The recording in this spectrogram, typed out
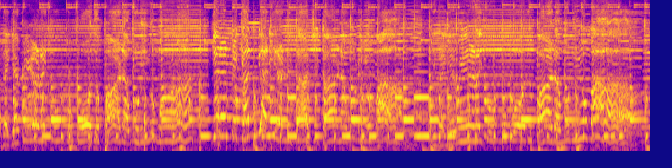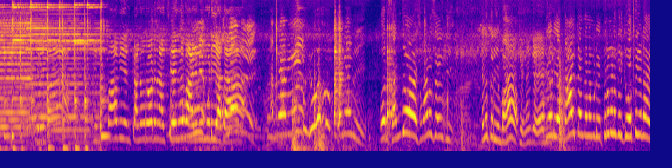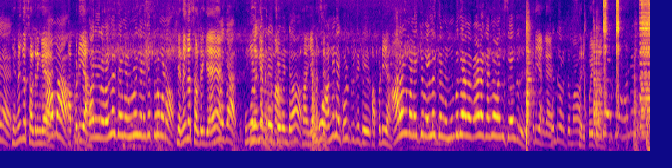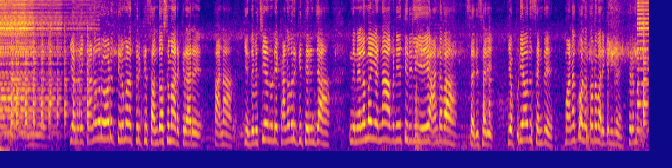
இதய வீணை தூக்கும் போது பாட முடியுமா? இரண்டு கண்கள் இரண்டு காட்சி காண முடியுமா? இதய வீணை தூக்கும் போது பாட முடியுமா? இந்த பாவி என் கணவரோடு நான் சேர்ந்து வாழவே முடியாதா? ஒரு சந்தோஷமான செய்தி. என்ன தெரியுமா? என்னங்க? என்னுடைய தாய் தந்தை நம்முடைய திருமணத்திற்கு ஒத்துக்கினாங்க என்னங்க சொல்றீங்க? ஆமா. அப்படியா? வருகிற வெள்ளிக்கிழமை உனக்கு எனக்கு திருமணம். என்னங்க சொல்றீங்க? உங்களுக்கு என்ன? தெரிவிக்க வேண்டும்? உன் அண்ணனை கொடுத்துக்கிட்டு அப்படியா? அரண்மனைக்கு வெள்ளிக்கிழமை முன்பதாக வேலைக்கிழமை வந்து சேர்ந்துரு. அப்படியாங்க. சரி போயிட்டு என்னுடைய கணவரோடு திருமணத்திற்கு சந்தோஷமா இருக்கிறாரு. ஆனா இந்த விஷயம் என்னுடைய கணவருக்கு தெரிஞ்சா இந்த நிலைமை என்ன ஆகணும் தெரியலையே ஆண்டவா. சரி சரி. எப்படியாவது சென்று மனக்கோலத்தோட வருகின்றேன். திருமணம்.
